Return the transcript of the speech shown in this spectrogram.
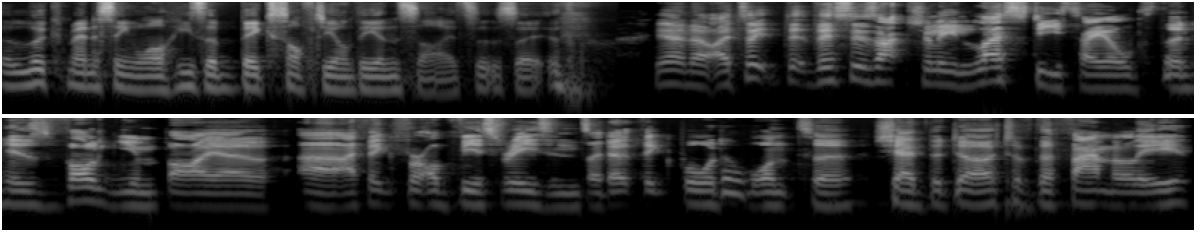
look menacing while he's a big softy on the inside. So, so Yeah, no, I'd say th- this is actually less detailed than his volume bio. Uh, I think for obvious reasons. I don't think Border want to shed the dirt of the family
